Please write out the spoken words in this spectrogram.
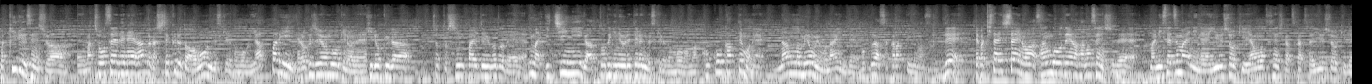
まあ、桐生選手は、えまあ、調整でねなんとかしてくるとは思うんですけれどもやっぱり64号機のね記録がちょっと心配ということで今1、2が圧倒的に売れてるんですけれども、まあ、ここを買ってもね何の妙味もないんで僕は逆らって言います。でやっぱ期待したいのは3号艇の羽野選手で、まあ、2節前にね優勝旗山本選手が使ってた優勝旗で、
